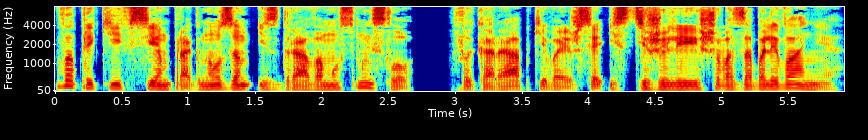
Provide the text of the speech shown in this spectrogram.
вопреки всем прогнозам и здравому смыслу, выкарабкиваешься из тяжелейшего заболевания.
